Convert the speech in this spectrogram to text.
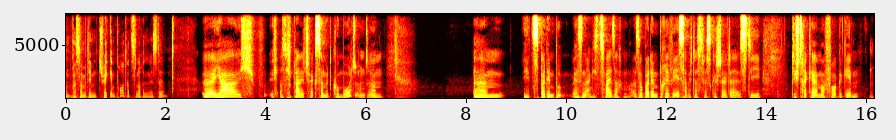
Und was war mit dem Track-Import? Hast du noch in der Liste? Äh, ja, ich, ich, also ich plane die Tracks dann mit Komoot und ähm, ähm, Jetzt bei dem, es sind eigentlich zwei Sachen. Also bei den Brevets habe ich das festgestellt, da ist die, die Strecke ja immer vorgegeben. Hm.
